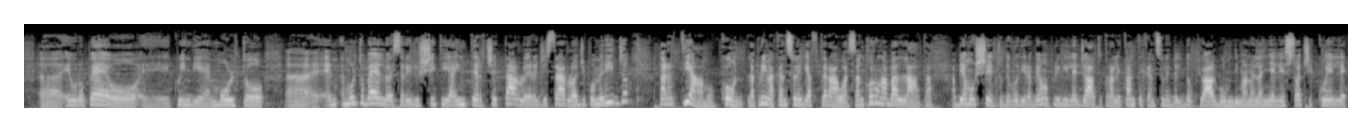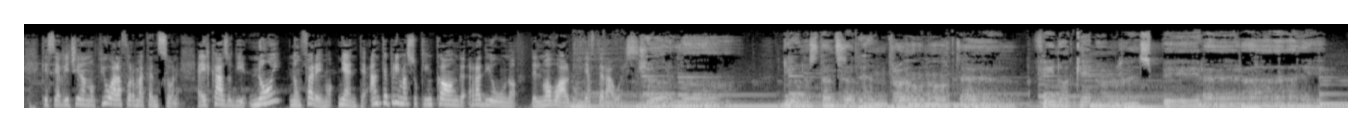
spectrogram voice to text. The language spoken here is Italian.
europeo e quindi è molto, eh, è, è molto bello essere riusciti a intercettarlo e registrarlo oggi pomeriggio. Partiamo con la prima canzone di After Hours, ancora una ballata. Abbiamo scelto, devo dire, abbiamo privilegiato tra le tante canzoni del doppio album di Manuel Agnelli e Soci quelle che si avvicinano più alla forma canzone. È il caso di Noi non faremo niente. Anteprima su King Kong Radio 1 del nuovo album di After Hours. Giorno di una stanza dentro un hotel, fino a che non respirerai.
